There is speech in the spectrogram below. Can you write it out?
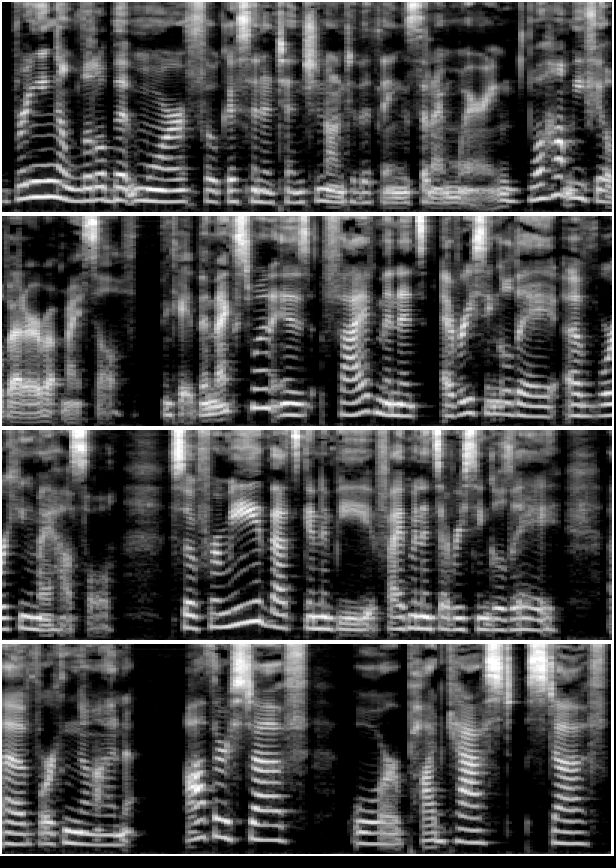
Bringing a little bit more focus and attention onto the things that I'm wearing will help me feel better about myself. Okay, the next one is five minutes every single day of working my hustle. So for me, that's going to be five minutes every single day of working on author stuff or podcast stuff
